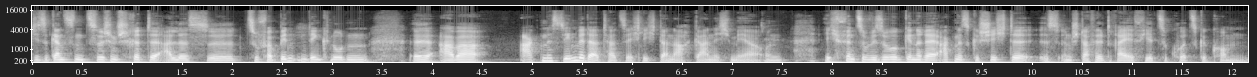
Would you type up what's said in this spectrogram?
diese ganzen Zwischenschritte alles äh, zu verbinden, den Knoten. Äh, aber Agnes sehen wir da tatsächlich danach gar nicht mehr. Und ich finde sowieso generell, Agnes Geschichte ist in Staffel 3 viel zu kurz gekommen.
